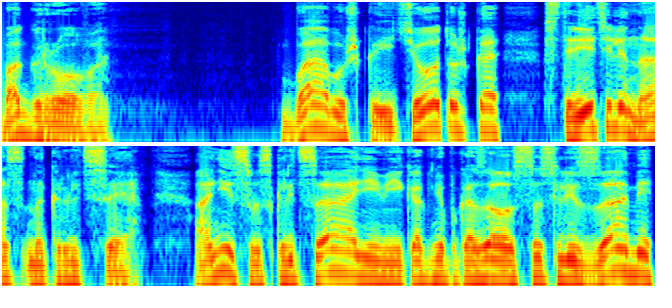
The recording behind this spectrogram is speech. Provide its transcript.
Багрова. Бабушка и тетушка встретили нас на крыльце. Они с восклицаниями и, как мне показалось, со слезами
